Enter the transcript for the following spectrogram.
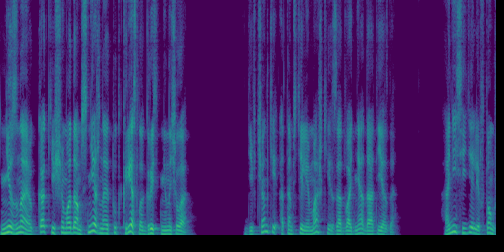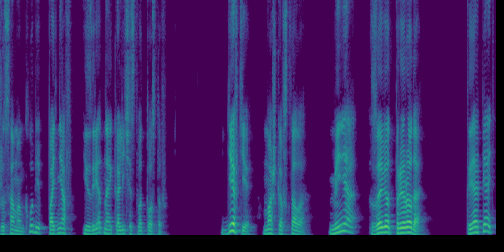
Не знаю, как еще мадам Снежная тут кресло грызть не начала». Девчонки отомстили Машке за два дня до отъезда. Они сидели в том же самом клубе, подняв изрядное количество тостов. «Девки!» – Машка встала. «Меня Зовет природа. Ты опять,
